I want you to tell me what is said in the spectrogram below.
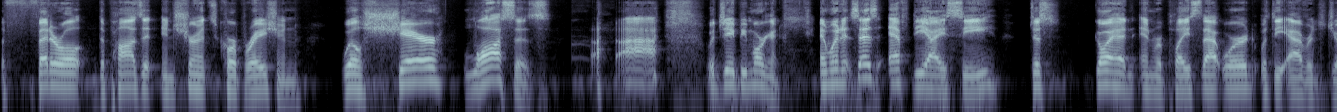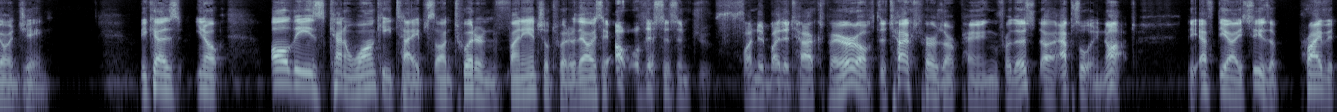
the Federal Deposit Insurance Corporation will share losses with JP Morgan. And when it says FDIC, just go ahead and replace that word with the average Joe and Jane. Because, you know, all these kind of wonky types on Twitter and financial Twitter, they always say, oh, well, this isn't funded by the taxpayer. If the taxpayers aren't paying for this, uh, absolutely not. The FDIC is a private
